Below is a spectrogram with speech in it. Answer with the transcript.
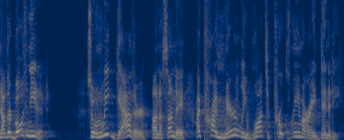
Now, they're both needed. So when we gather on a Sunday, I primarily want to proclaim our identity.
